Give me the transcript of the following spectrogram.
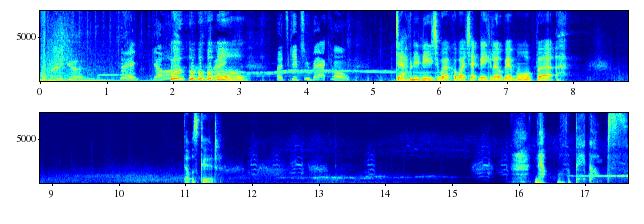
Pretty good. Thank God. Let's get you back home. Definitely need to work on my technique a little bit more, but that was good. Now all the pickups.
